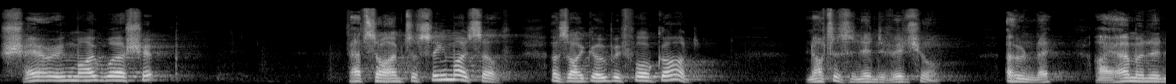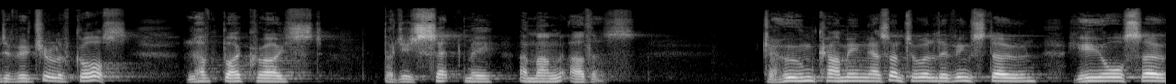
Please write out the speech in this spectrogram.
sharing my worship? That's how I'm to see myself as I go before God, not as an individual only. I am an individual, of course, loved by Christ, but He set me among others to whom coming as unto a living stone, ye also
